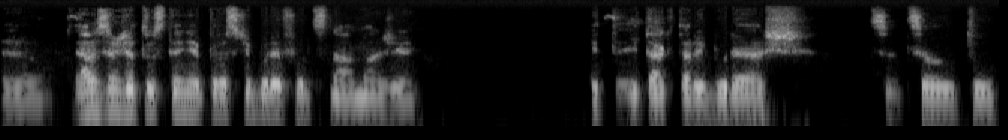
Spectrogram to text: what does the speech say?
Jo. Já myslím, že tu stejně prostě bude furt s náma, že i, i tak tady bude až celou tu,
